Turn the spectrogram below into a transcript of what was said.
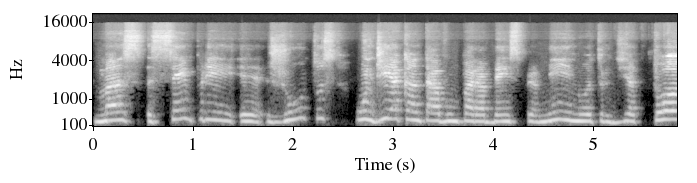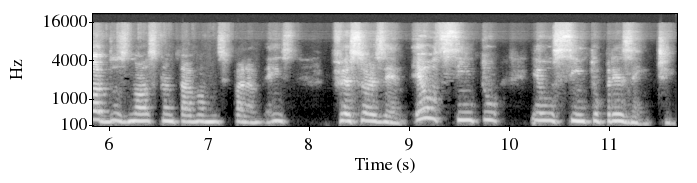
mas sempre eh, juntos. Um dia cantavam parabéns para mim, no outro dia todos nós cantávamos parabéns. Professor Zeno, eu sinto, eu sinto presente.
